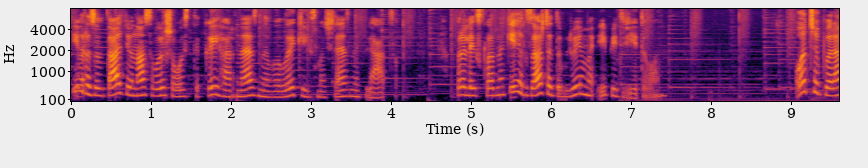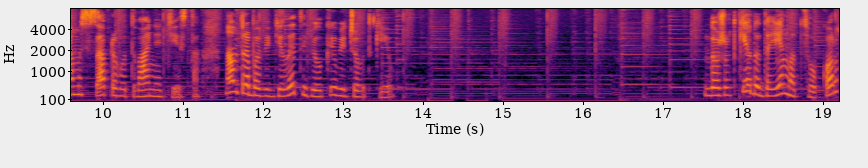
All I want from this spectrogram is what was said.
і в результаті у нас вийшов ось такий гарнезний, великий, смачнезний пляцок. Перелік складників, як завжди, дублюємо і під відео. Отже, беремося за приготування тіста. Нам треба відділити білки від жовтків. До жовтків додаємо цукор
